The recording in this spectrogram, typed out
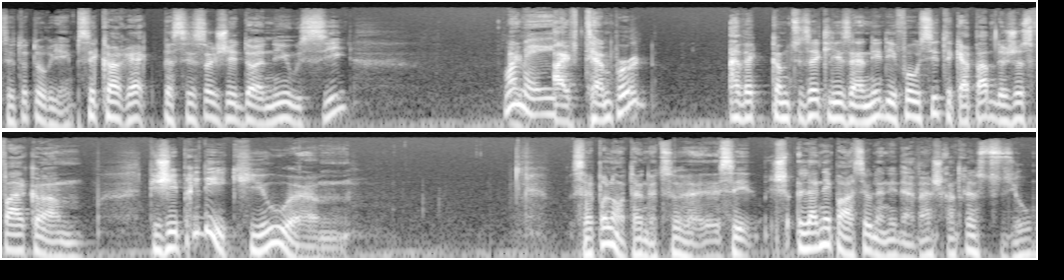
c'est tout ou rien. Puis c'est correct, parce que c'est ça que j'ai donné aussi. Ouais, I've- mais. I've tempered. Avec, comme tu disais, avec les années, des fois aussi, tu es capable de juste faire comme. Puis j'ai pris des cues. euh, ça fait pas longtemps de ça. C'est l'année passée ou l'année d'avant, je suis rentré en studio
